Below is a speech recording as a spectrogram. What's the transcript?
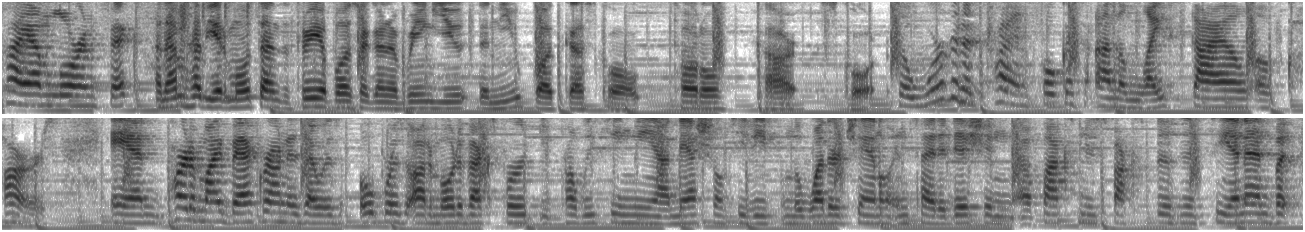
Hi, I'm Lauren Fix. And I'm Javier Mota, and the three of us are going to bring you the new podcast called Total Car Score. So, we're going to try and focus on the lifestyle of cars. And part of my background is I was Oprah's automotive expert. You've probably seen me on national TV from the Weather Channel, Inside Edition, uh, Fox News, Fox Business, CNN. But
